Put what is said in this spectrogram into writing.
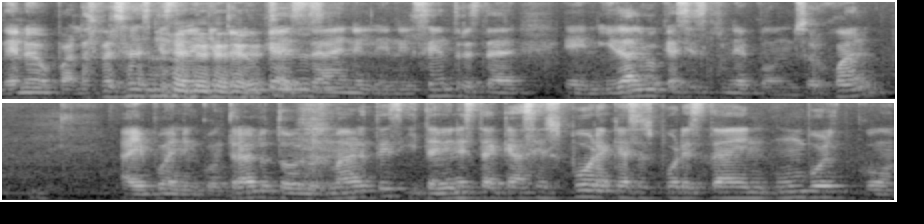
de nuevo, para las personas que están aquí en Toluca, sí, está sí. En, el, en el centro, está en Hidalgo, casi esquina con Sor Juan. Ahí pueden encontrarlo todos los martes. Y también está Casa Espora. Casa Espora está en Humboldt con...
